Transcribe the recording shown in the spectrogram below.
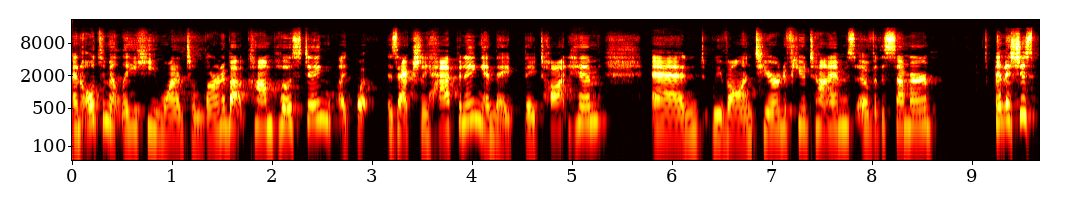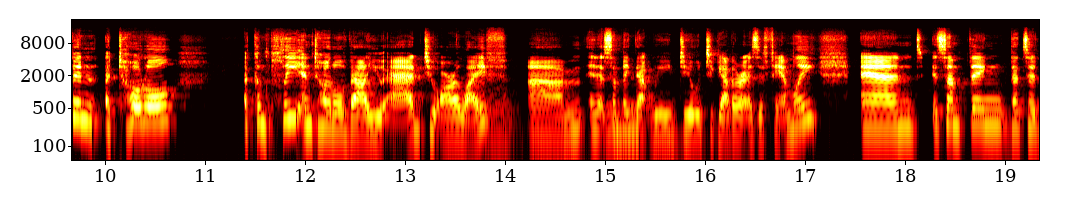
And ultimately he wanted to learn about composting like what is actually happening. And they they taught him. And we volunteered a few times over the summer. And it's just been a total a complete and total value add to our life. Um, and it's something mm-hmm. that we do together as a family. And it's something that's a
